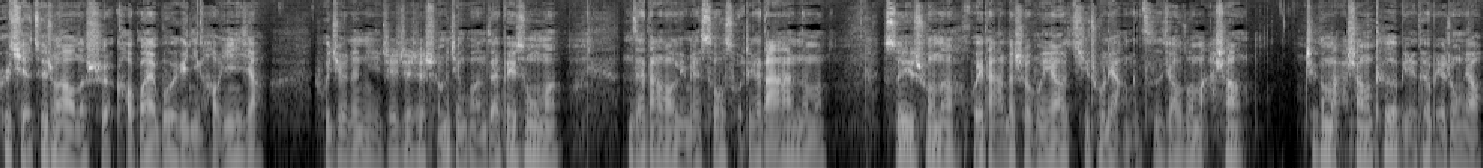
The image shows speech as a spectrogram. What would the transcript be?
而且最重要的是，考官也不会给你好印象，会觉得你这这这什么情况？你在背诵吗？你在大脑里面搜索这个答案的吗？所以说呢，回答的时候要记住两个字，叫做“马上”。这个“马上”特别特别重要。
